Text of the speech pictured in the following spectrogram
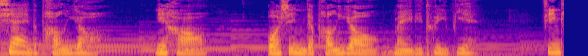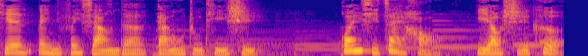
亲爱的朋友，你好，我是你的朋友美丽蜕变。今天为你分享的感悟主题是：关系再好，也要时刻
